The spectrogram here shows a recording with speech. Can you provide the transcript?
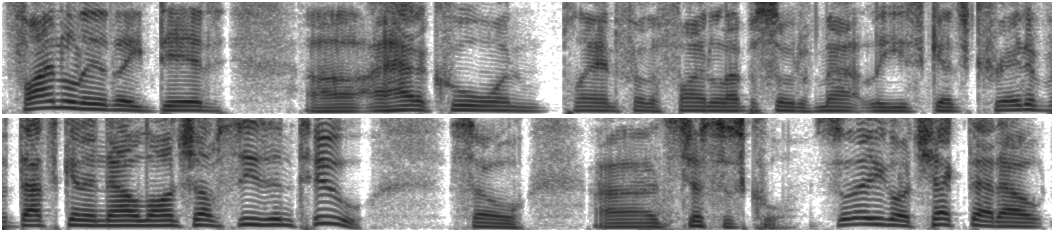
Finally, they did. Uh, I had a cool one planned for the final episode of Matt Lees Gets Creative, but that's going to now launch off season two. So uh, it's just as cool. So there you go. Check that out.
